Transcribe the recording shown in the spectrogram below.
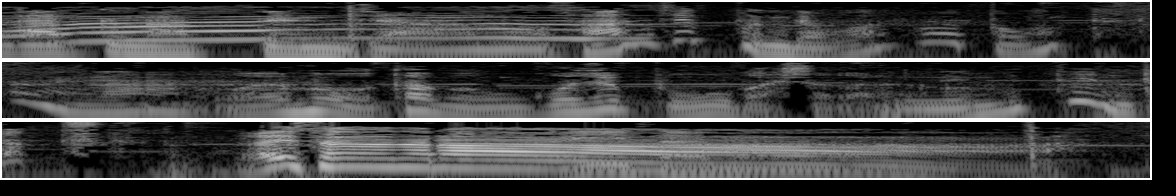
長くなってんじゃん。もう30分で終わろうと思ってたのにな。お前もう多分50分オーバーしたから。眠ってんだっつってたのはい、さようなら。はいさようなら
